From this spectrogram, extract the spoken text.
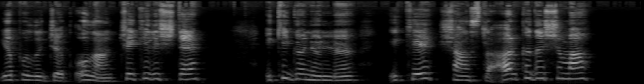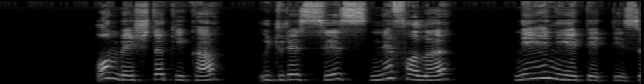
yapılacak olan çekilişte iki gönüllü, iki şanslı arkadaşıma. 15 dakika ücretsiz ne falı neye niyet ettiyse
